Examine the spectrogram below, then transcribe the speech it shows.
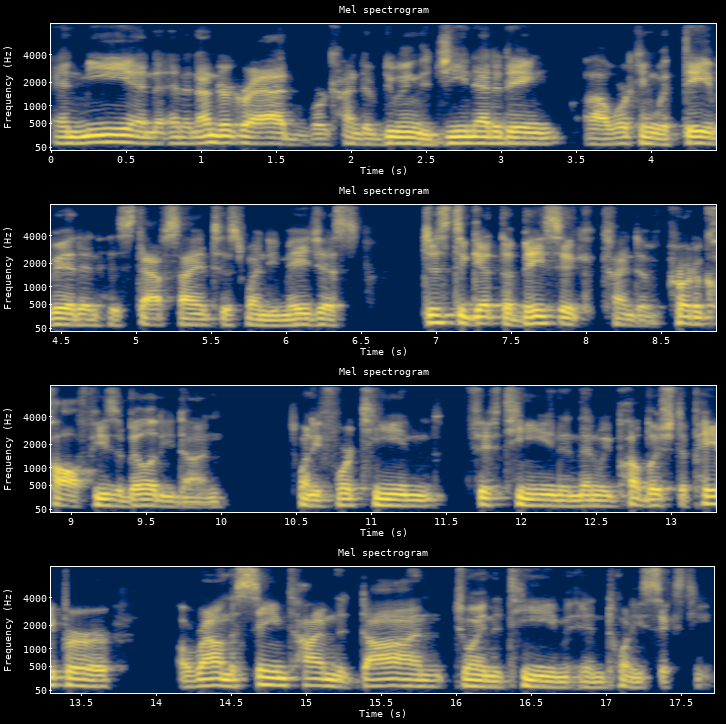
and me and, and an undergrad were kind of doing the gene editing uh, working with david and his staff scientist wendy magis just to get the basic kind of protocol feasibility done 2014 15 and then we published a paper around the same time that don joined the team in 2016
